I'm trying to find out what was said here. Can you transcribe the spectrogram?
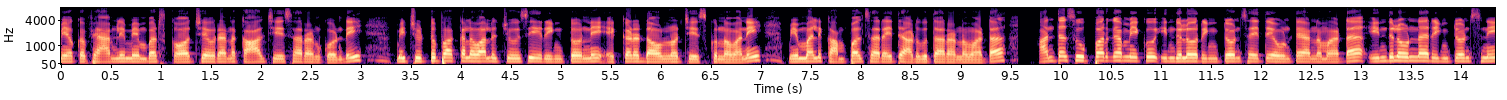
మీ ఒక ఫ్యామిలీ మెంబర్స్ కావచ్చు ఎవరైనా కాల్ చేశారనుకోండి మీ చుట్టుపక్కల వాళ్ళు చూసి రింగ్ టోన్ని ఎక్కడ డౌన్లోడ్ చేసుకున్నామని మిమ్మల్ని కంపల్సరీ అయితే అడుగుతారన్నమాట. అంత సూపర్గా మీకు ఇందులో రింగ్ టోన్స్ అయితే ఉంటాయి అన్నమాట ఇందులో ఉన్న రింగ్ టోన్స్ని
